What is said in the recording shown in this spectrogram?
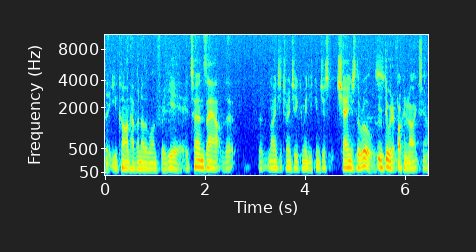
that you can't have another one for a year, it turns out that the 1922 committee can just change the rules. And do what it fucking likes, yeah.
